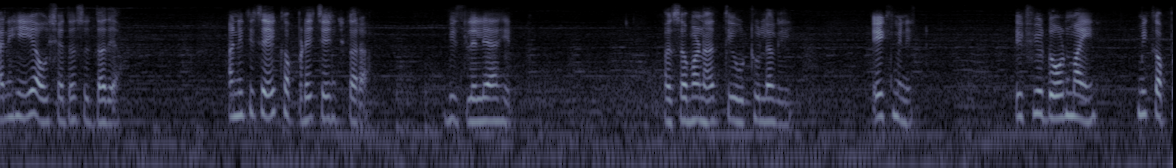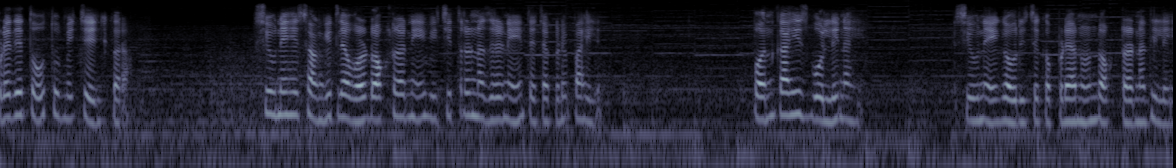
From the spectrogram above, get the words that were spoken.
आणि ही औषधंसुद्धा द्या. आणि तिचे कपडे चेंज करा. भिजलेले आहेत. असं म्हणत ती उठू लागली. एक minute if you don't mind मी कपडे देतो तुम्ही चेंज करा. शिवने हे सांगितल्यावर डॉक्टरांनी विचित्र नजरेने त्याच्याकडे पाहिले. पण काहीच बोलली नाही. शिवने गौरीचे कपडे आणून डॉक्टरांना दिले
